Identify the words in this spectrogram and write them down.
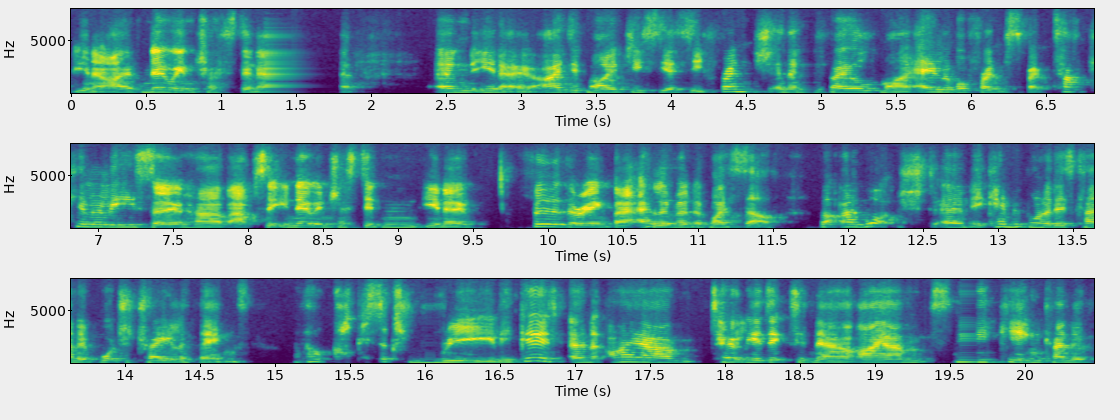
you know, I have no interest in it. And you know, I did my GCSE French and then failed my A level French spectacularly. So have absolutely no interest in you know furthering that element of myself. But I watched. Um, it came with one of those kind of watch a trailer things. I thought, God, this looks really good, and I am totally addicted now. I am sneaking kind of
